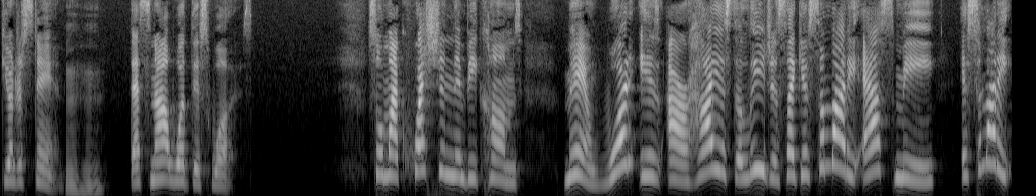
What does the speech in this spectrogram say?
Do you understand? Mm-hmm. That's not what this was. So my question then becomes, man, what is our highest allegiance? Like if somebody asks me, if somebody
